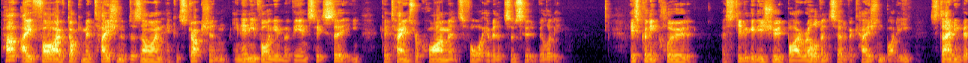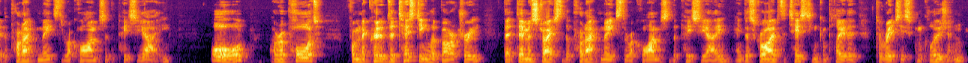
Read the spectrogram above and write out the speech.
Part A5 Documentation of Design and Construction in any volume of the NCC contains requirements for evidence of suitability. This could include a certificate issued by a relevant certification body stating that the product meets the requirements of the PCA, or a report from an accredited testing laboratory that demonstrates that the product meets the requirements of the PCA and describes the testing completed to reach this conclusion,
